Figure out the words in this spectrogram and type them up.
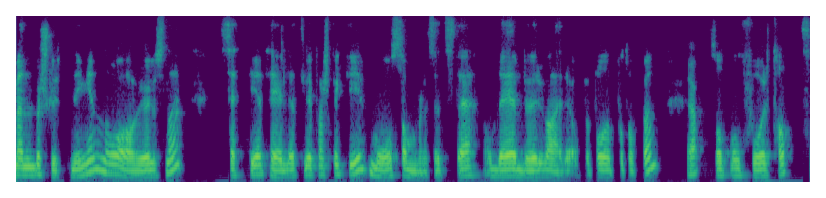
men beslutningen og avgjørelsene sett i et helhetlig perspektiv må samles et sted. og Det bør være oppe på, på toppen, ja. sånn at man får tatt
